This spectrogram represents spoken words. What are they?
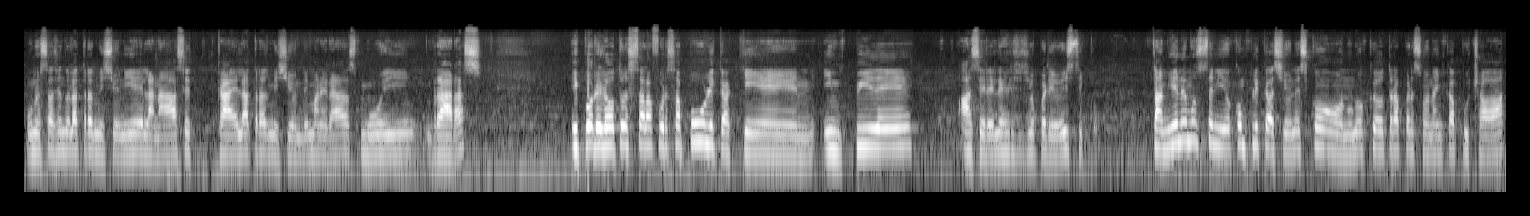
uno está haciendo la transmisión y de la nada se cae la transmisión de maneras muy raras. Y por el otro está la fuerza pública, quien impide hacer el ejercicio periodístico. También hemos tenido complicaciones con uno que otra persona encapuchada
